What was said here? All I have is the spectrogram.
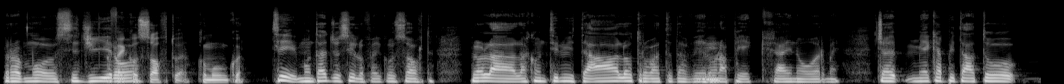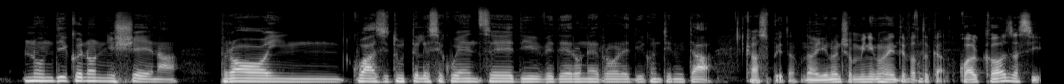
però mo- se Lo giro... fai col software comunque. Sì, il montaggio sì, lo fai col software, però la, la continuità l'ho trovata davvero Mm. una pecca enorme. Cioè, mi è capitato, non dico in ogni scena, però in quasi tutte le sequenze di vedere un errore di continuità. Caspita, no, io non ci ho minimamente fatto caso. Qualcosa sì,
